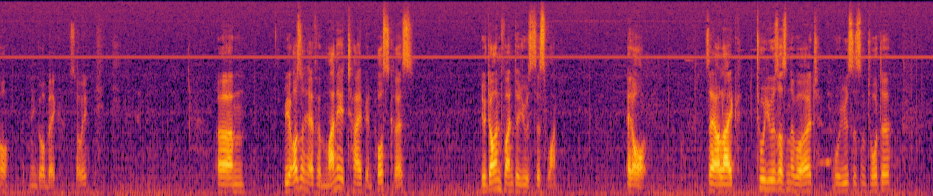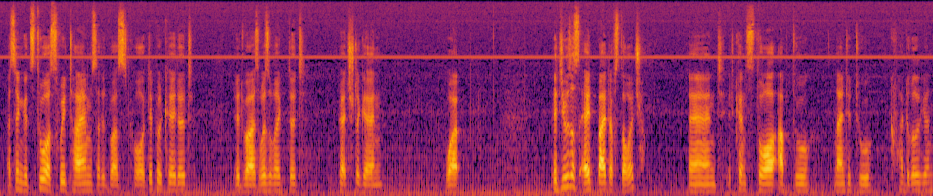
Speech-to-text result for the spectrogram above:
oh, let me go back, sorry. Um, we also have a money type in Postgres. You don't want to use this one at all. There are like two users in the world who use this in total. I think it's two or three times that it was called deprecated, it was resurrected, patched again. Well, it uses 8 bytes of storage and it can store up to 92 quadrillion.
